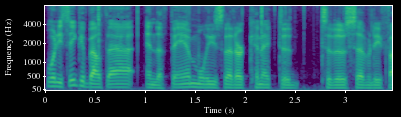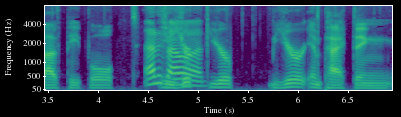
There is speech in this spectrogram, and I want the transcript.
when you think about that and the families that are connected to those seventy five people, That is you you're, you're you're impacting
